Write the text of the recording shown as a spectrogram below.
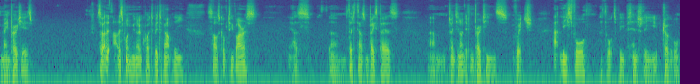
main protease. So at, at, this point we know quite a bit about the SARS-CoV-2 virus. It has um, 30,000 base pairs, um, 29 different proteins, of which at least four are thought to be potentially druggable.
